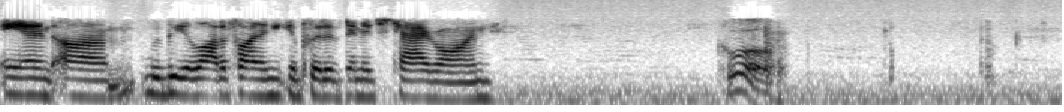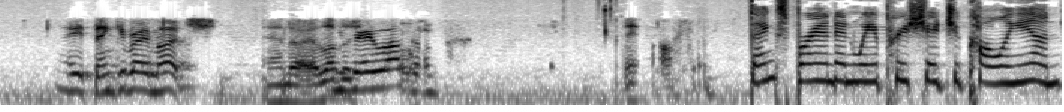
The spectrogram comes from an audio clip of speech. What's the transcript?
and um, would be a lot of fun and you can put a vintage tag on. Cool. Hey, thank you very much. And uh, I love You're the very show. welcome. Awesome. Thanks, Brandon. We appreciate you calling in.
